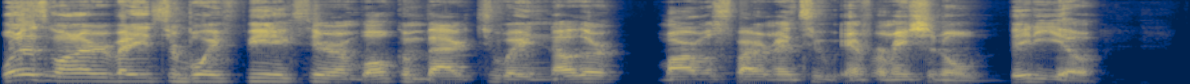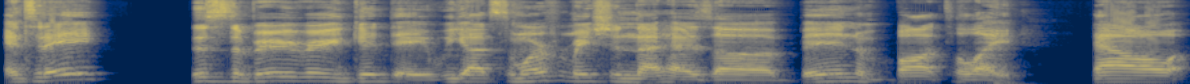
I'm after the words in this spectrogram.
What is going on, everybody? It's your boy Phoenix here, and welcome back to another Marvel Spider-Man 2 informational video. And today, this is a very, very good day. We got some more information that has uh, been brought to light. Now,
